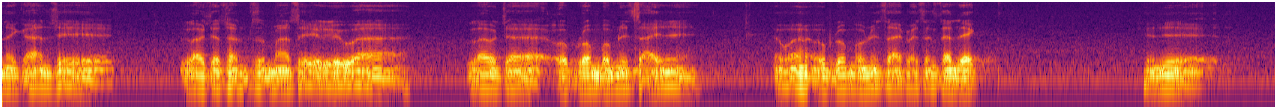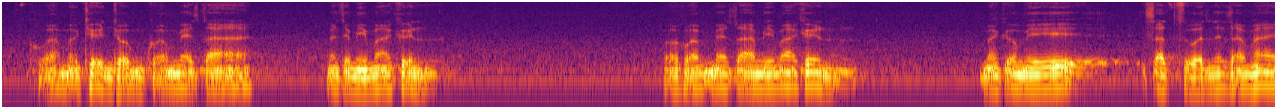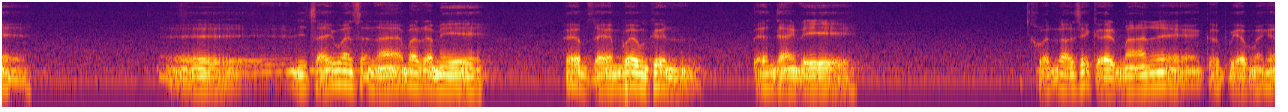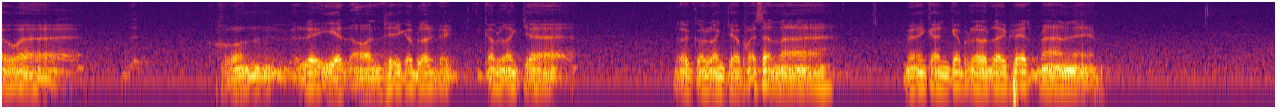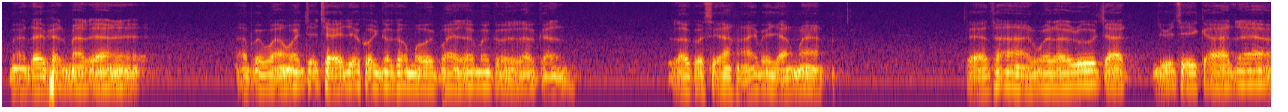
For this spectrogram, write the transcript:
ในการที่ เราจะทำสมาธิหรือว่าเราจะอบรมบ่มนิสัยนี่ว่าอบรมบ่มนิสัยไปตั้งแต่เด็ก ทีนี้ความชื่นชมความเมตตา มันจะมีมากขึ้นพอความเมตตามีมากขึ้น มันก็มี สัดส่วนที่ทำให้นิสัยวาสนาบารมี เพิ่มเติมเพิ่มขึ้น เป็นอย่างดี คนเราที่เกิดมาเนี่ยก็เปรียบเหมือนกับว่า คนละเอียดอ่อนที่กำลังกำลังจะเรากำลังจะพัฒนา เหมือนกันกับเราได้เพชรมาเนี่ยเมื่อได้เพชรมาแล้วเอาไปวางไว้เฉยๆเดี๋ยวคนก็ขโมยไปแล้วมันก็แล้วกัน เราก็เสียหายไปอย่างมาก แต่ถ้าว่าเรารู้จักวิธีการแล้ว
